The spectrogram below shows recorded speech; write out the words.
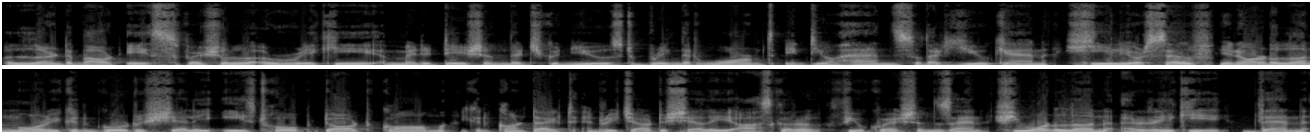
learned about a special Reiki meditation that you can use to bring that warmth into your hands so that you can heal yourself. In order to learn more, you can go to shelleyeasthope.com. You can contact and reach out to Shelley, ask her a few questions. And if you want to learn Reiki, then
